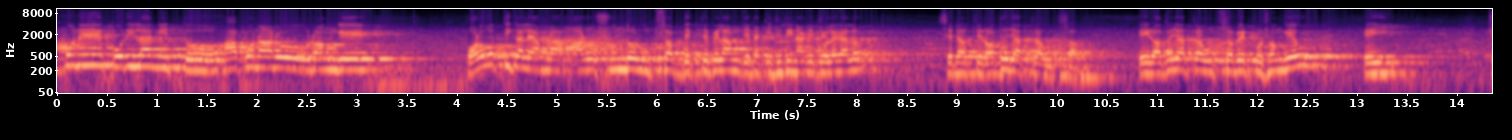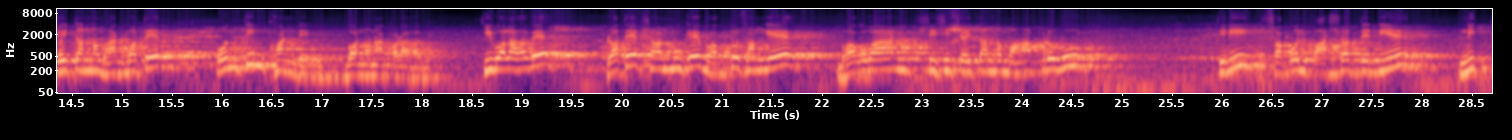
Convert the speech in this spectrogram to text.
আপনে করিলা নিত্য আপনারও রঙ্গে। পরবর্তীকালে আমরা আরও সুন্দর উৎসব দেখতে পেলাম, যেটা কিছুদিন আগে চলে গেল। সেটা হচ্ছে রথযাত্রা উৎসব। এই রথযাত্রা উৎসবের প্রসঙ্গেও এই চৈতন্য ভাগবতের অন্তিম খণ্ডে বর্ণনা করা হবে। কি বলা হবে? রথের সম্মুখে, ভক্ত সঙ্গে ভগবান শ্রী শ্রী চৈতন্য মহাপ্রভু, তিনি সকল পার্শ্বদের নিয়ে নৃত্য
